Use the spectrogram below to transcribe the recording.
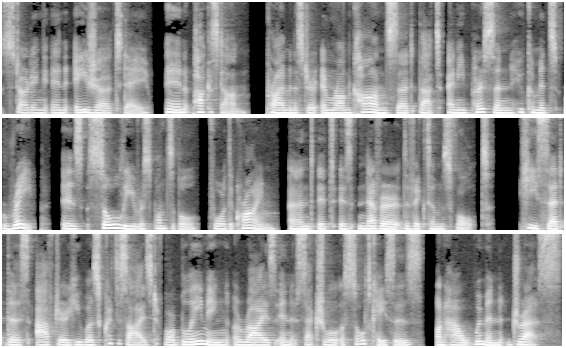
Starting in Asia today, in Pakistan, Prime Minister Imran Khan said that any person who commits rape is solely responsible for the crime, and it is never the victim's fault. He said this after he was criticized for blaming a rise in sexual assault cases on how women dress.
